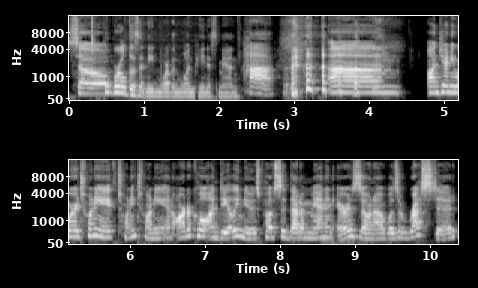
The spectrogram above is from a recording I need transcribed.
So The world doesn't need more than one Penis Man. Ha. um, on January 28th, 2020, an article on Daily News posted that a man in Arizona was arrested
